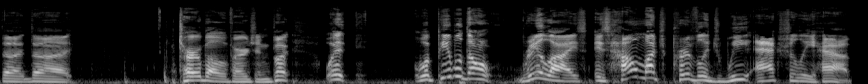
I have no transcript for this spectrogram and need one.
the the turbo version. But what what people don't realize is how much privilege we actually have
